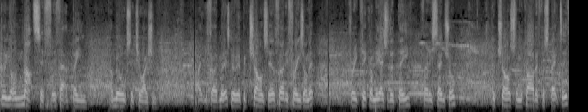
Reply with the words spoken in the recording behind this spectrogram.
doing your nuts if, if that had been a mill situation. 83rd minute, it's going to be a big chance here. 33's on it. Free kick on the edge of the D, fairly central. Good chance from the Cardiff perspective.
